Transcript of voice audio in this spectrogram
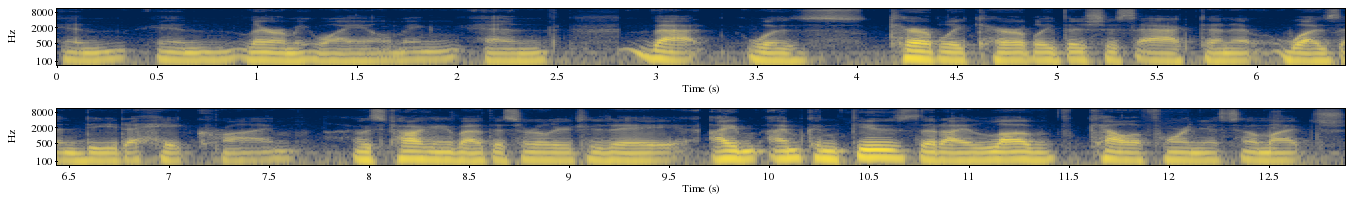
in, in Laramie, Wyoming, and that was terribly, terribly vicious act, and it was indeed a hate crime. I was talking about this earlier today. I'm, I'm confused that I love California so much,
